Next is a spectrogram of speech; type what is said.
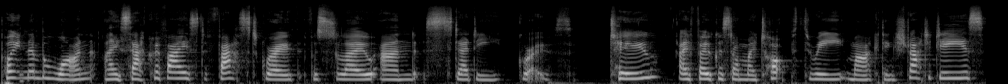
Point number one I sacrificed fast growth for slow and steady growth. Two, I focused on my top three marketing strategies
